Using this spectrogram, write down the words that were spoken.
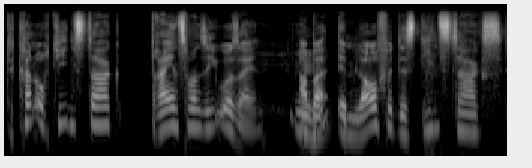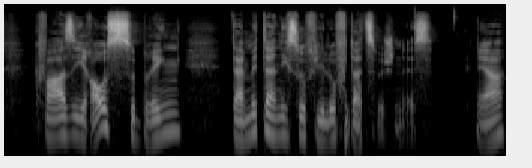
das kann auch Dienstag 23 Uhr sein, aber im Laufe des Dienstags quasi rauszubringen, damit da nicht so viel Luft dazwischen ist. Ja,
